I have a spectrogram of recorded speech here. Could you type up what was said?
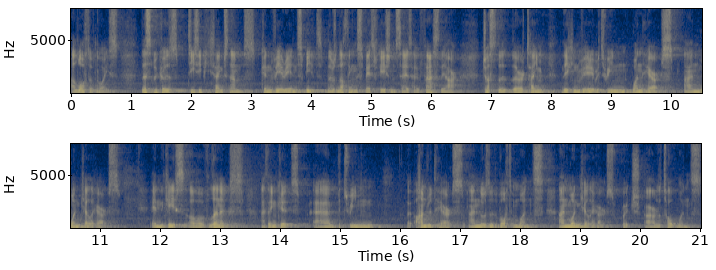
a lot of noise. This is because TCP timestamps can vary in speed. There's nothing in the specification that says how fast they are, just that their time. They can vary between 1 hertz and 1 kilohertz. In the case of Linux, I think it's uh, between 100 hertz, and those are the bottom ones, and 1 kilohertz, which are the top ones.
